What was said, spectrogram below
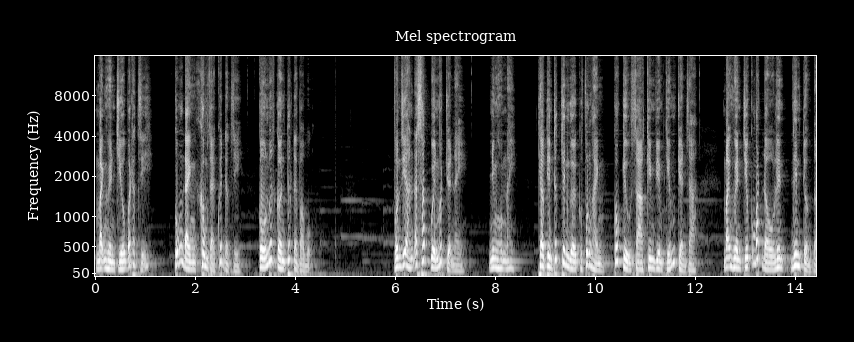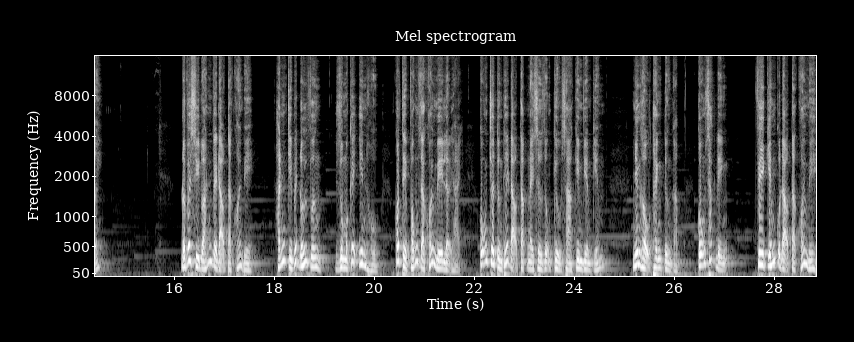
Mạnh huyền chiếu bất đắc dĩ, Cũng đành không giải quyết được gì. Cố nuốt cơn tức này vào bụng. Vốn dĩ hắn đã sắp quên mất chuyện này, Nhưng hôm nay, Theo tin tức trên người của Phương Hành, Có kiều xà kim viêm kiếm truyền ra, Mạnh huyền chiếu cũng bắt đầu liên liên tưởng tới. Đối với suy đoán về đạo tặc khói bì Hắn chỉ biết đối phương Dùng một cái yên hồ, Có thể phóng ra khói mê lợi hại, Cũng chưa từng thấy đạo tặc này sử dụng kiều xà kim viêm kiếm. Nhưng hậu thanh từng gặp, Cũng xác định Phi kiếm của đạo tặc khói mê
